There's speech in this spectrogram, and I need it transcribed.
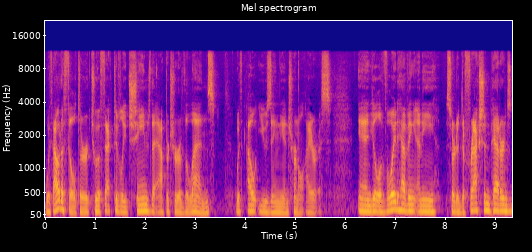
without a filter to effectively change the aperture of the lens without using the internal iris. And you'll avoid having any sort of diffraction patterns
